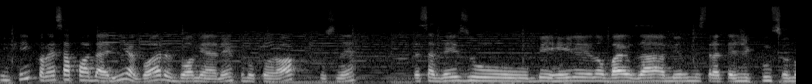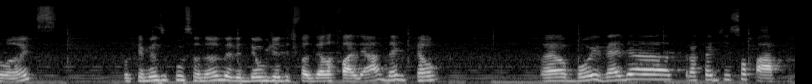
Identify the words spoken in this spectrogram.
Enfim, começa a padaria agora do Homem-Aranha com o Dr. Octopus, né? Dessa vez o Ben não vai usar a mesma estratégia que funcionou antes. Porque mesmo funcionando, ele deu um jeito de fazer ela falhar, né? Então, é uma boa e velha troca de sopapo.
